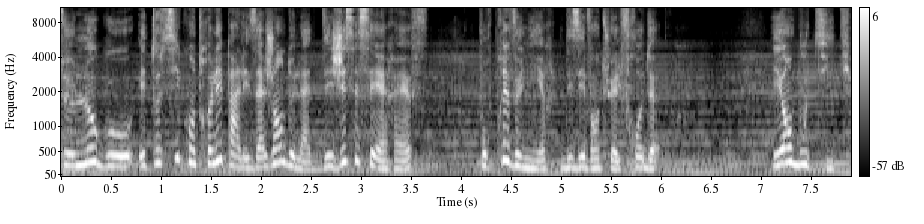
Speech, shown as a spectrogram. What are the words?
Ce logo est aussi contrôlé par les agents de la DGCCRF pour prévenir des éventuels fraudeurs. Et en boutique,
